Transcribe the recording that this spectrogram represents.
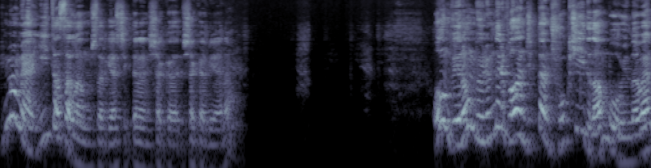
Bilmiyorum ya iyi tasarlanmışlar gerçekten hani şaka şaka bir yana. Oğlum Venom bölümleri falan cidden çok iyiydi lan bu oyunda. Ben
